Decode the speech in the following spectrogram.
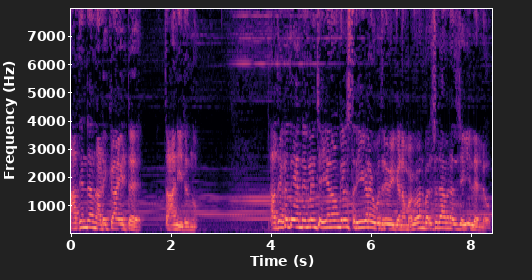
അതിന്റെ നടുക്കായിട്ട് താൻ ഇരുന്നു അദ്ദേഹത്തെ എന്തെങ്കിലും ചെയ്യണമെങ്കിൽ സ്ത്രീകളെ ഉപദ്രവിക്കണം. ഭഗവാൻ പരശുരാമൻ അത് ചെയ്യില്ലല്ലോ.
